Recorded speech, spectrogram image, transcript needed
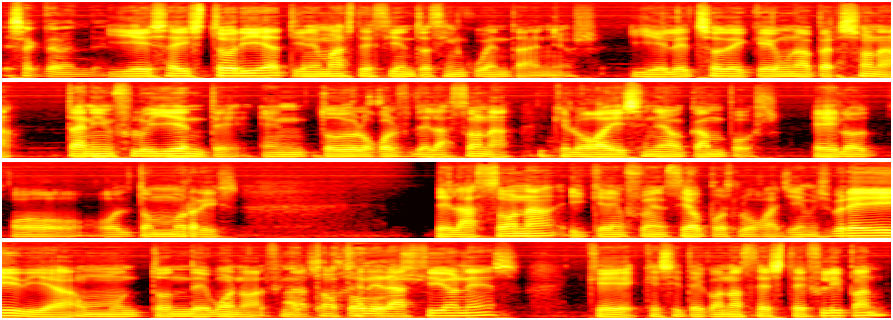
Exactamente. Y esa historia tiene más de 150 años. Y el hecho de que una persona tan influyente en todo el golf de la zona, que luego ha diseñado campos, él o, el Tom Morris, de la zona y que ha influenciado pues luego a James Braid y a un montón de, bueno, al final son generaciones que, si te conoces te flipan,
